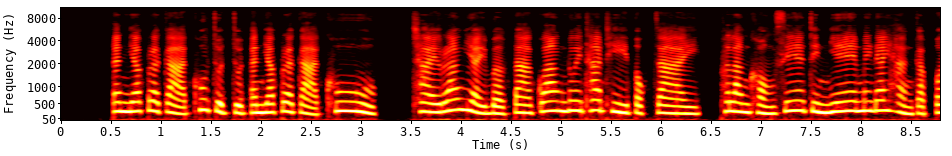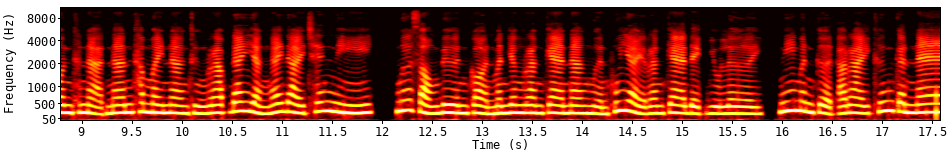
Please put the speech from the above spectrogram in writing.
ำอัญญประกาศคู่จุดจุดอัญญประกาศคู่ ชายร่างใหญ่เบิกตากว้างด้วยท่าทีตกใจ พลังของเซี่ยจินเย่ไม่ได้ห่างกับตนขนาดนั้นทำไมนางถึงรับได้อย่างง่ายดายเช่นนี้ เมื่อสองเดือนก่อนมันยังรังแกนางเหมือนผู้ใหญ่รังแกเด็กอยู่เลย นี่มันเกิดอะไรขึ้นกันแน่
